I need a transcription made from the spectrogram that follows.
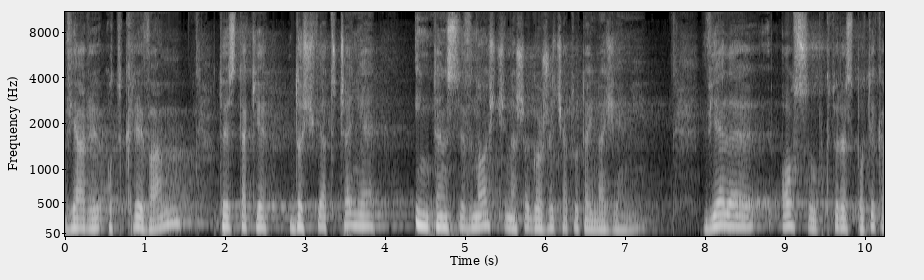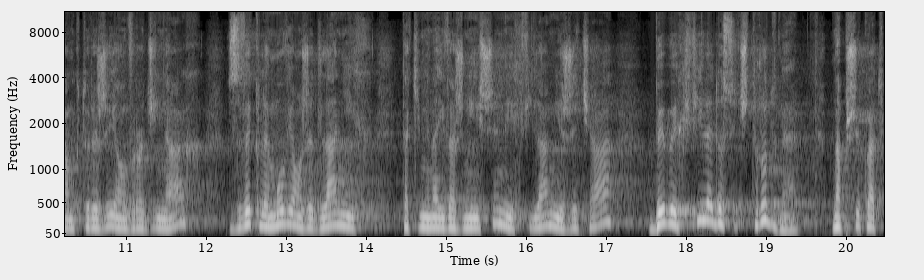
wiary odkrywam, to jest takie doświadczenie intensywności naszego życia tutaj na Ziemi. Wiele osób, które spotykam, które żyją w rodzinach, zwykle mówią, że dla nich takimi najważniejszymi chwilami życia były chwile dosyć trudne, na przykład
